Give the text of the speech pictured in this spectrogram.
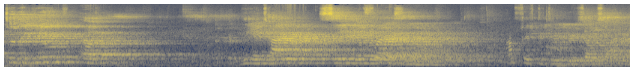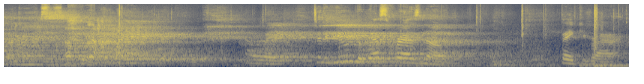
to the youth of the entire city of Fresno. I'm 53 years old, so I need my glasses. Wait. I'll wait. To the youth of West Fresno. Thank you, Rod.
